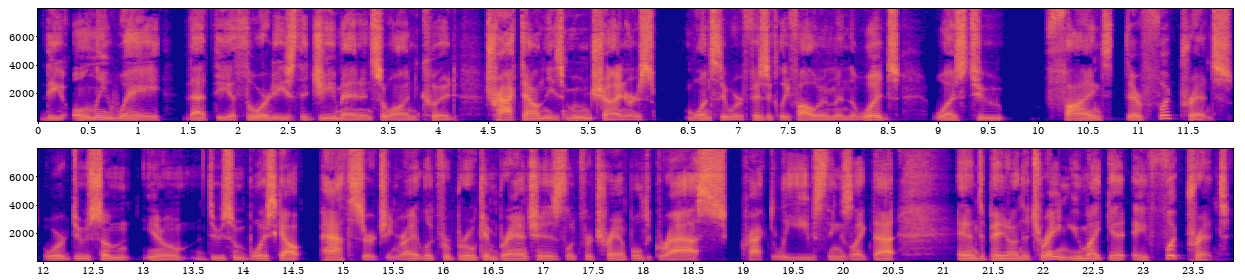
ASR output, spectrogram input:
The only way that the authorities, the G-men and so on, could track down these moonshiners once they were physically following them in the woods was to find their footprints or do some, you know, do some Boy Scout path searching, right? Look for broken branches, look for trampled grass, cracked leaves, things like that. And depending on the terrain, you might get a footprint.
